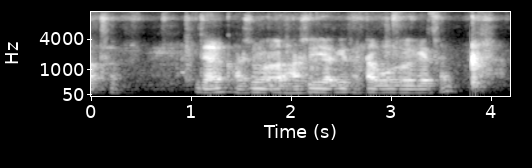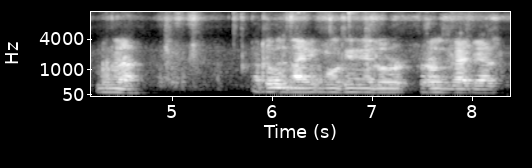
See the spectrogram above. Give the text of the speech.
বাচ্চা। যাই হোক, হাসি হাসি আর কি ঠাট্টা বহু হয়ে গেছে। বন্ধুরা রোজ লাইভে বলছি যে রোজ লাইভে আসব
